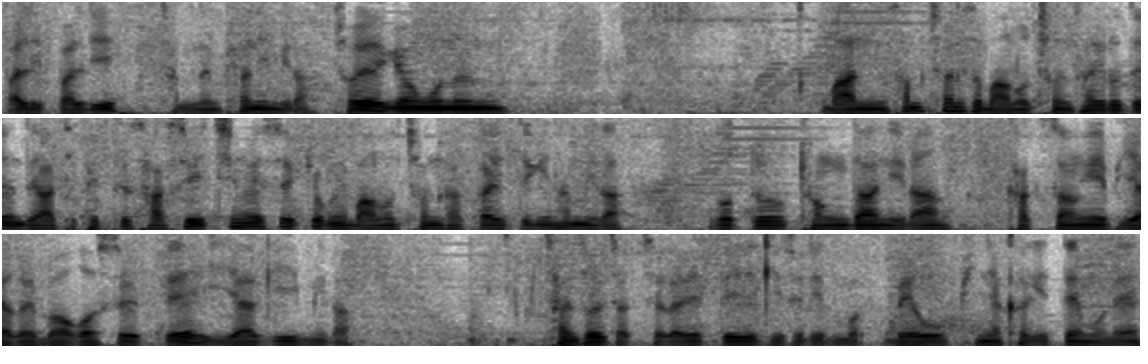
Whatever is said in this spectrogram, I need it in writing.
빨리빨리 잡는 편입니다. 저의 경우는 13,000에서 15,000 사이로 뜨는데 아티팩트 4스위칭을 했을 경우에 15,000 가까이 뜨긴 합니다. 이것도 경단이랑 각성의 비약을 먹었을 때 이야기입니다. 찬솔 자체가 1대1 기술이 뭐- 매우 빈약하기 때문에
